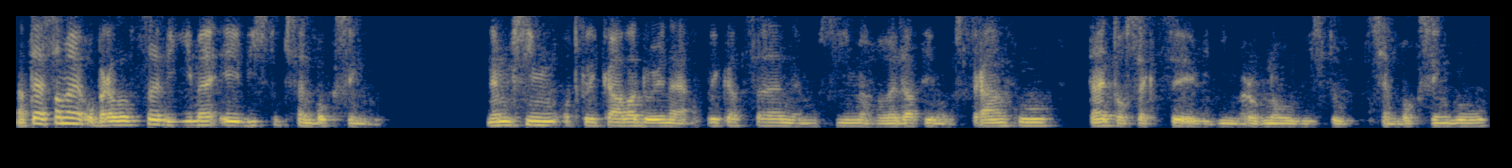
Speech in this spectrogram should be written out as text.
Na té samé obrazovce vidíme i výstup sandboxingu. Nemusím odklikávat do jiné aplikace, nemusím hledat jinou stránku. V této sekci vidím rovnou výstup sandboxingu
